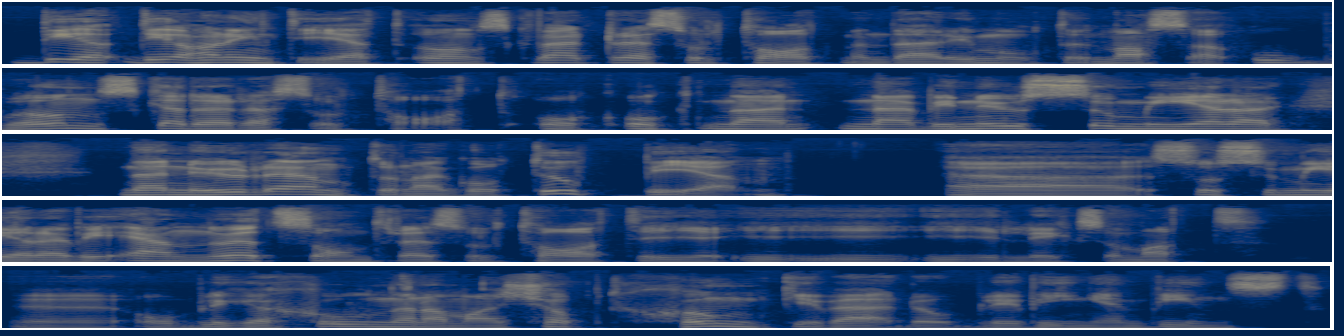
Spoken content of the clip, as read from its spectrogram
det, det, har inte gett önskvärt resultat, men däremot en massa oönskade resultat. Och, och när, när vi nu summerar, när nu räntorna gått upp igen, eh, så summerar vi ännu ett sådant resultat i, i, i, i liksom att eh, obligationerna man köpt sjönk i värde och blev ingen vinst.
